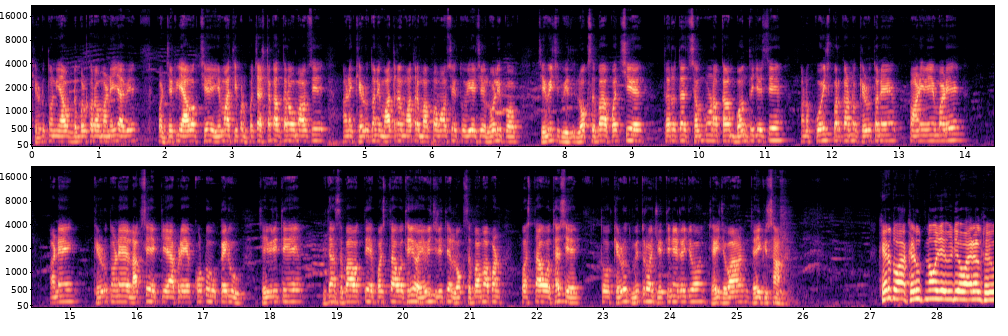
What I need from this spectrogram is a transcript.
ખેડૂતોની આવક ડબલ કરવામાં નહીં આવે. પણ જેટલી આવક છે, એમાંથી પણ પચાસ ટકા કરવામાં આવશે અને ખેડૂતોને માત્ર માત્ર આપવામાં આવશે તો એ છે લોલીપોપ જેવી જ લોકસભા પચશે તરત જ સંપૂર્ણ કામ બંધ થઈ જશે અને કોઈ જ પ્રકારનું ખેડૂતોને પાણી નહીં મળે અને ખેડૂતોને લાગશે કે આપણે ખોટું કર્યું. જેવી રીતે વિધાનસભા વખતે પસ્તાવો થયો, એવી જ રીતે લોકસભામાં પણ પસ્તાવો થશે. તો ખેડૂત મિત્રો ચેતીને રહેજો. જય જવાન, જય કિસાન. ખેડૂતો, આ ખેડૂતનો જે વીડિયો વાયરલ થયો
